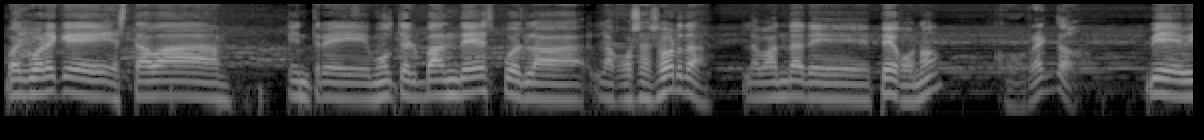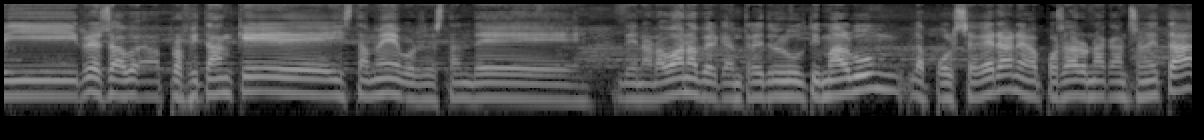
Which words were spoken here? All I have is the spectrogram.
vaig veure que estava entre moltes bandes pues, la, la Gossa Sorda, la banda de Pego, no? Correcte. Bé, i res, aprofitant que ells també pues, estan de, de Narabana perquè han tret l'últim àlbum, La Polseguera, anem a posar una cançoneta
